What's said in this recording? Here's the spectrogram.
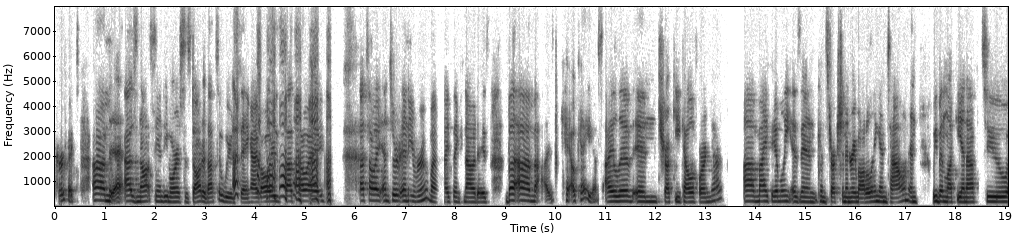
Perfect. Um, as not Sandy Morris's daughter, that's a weird thing. I've always that's how I that's how I enter any room. I, I think nowadays. But um, okay, okay, yes, I live in Truckee, California. Um, my family is in construction and remodeling in town, and we've been lucky enough to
